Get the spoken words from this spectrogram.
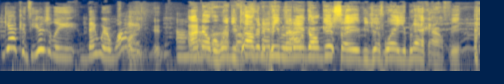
Yeah, because usually they wear white. Uh-huh. I know, but when you're talking to Head to people that ain't gonna get saved, you just wear your black outfit.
